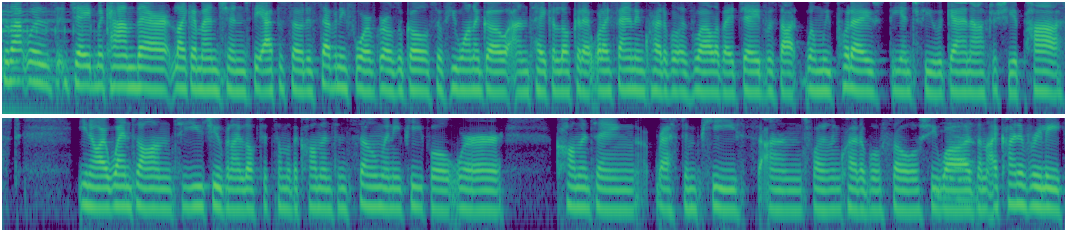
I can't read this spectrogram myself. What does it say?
So that was Jade McCann there. Like I mentioned, the episode is 74 of Girls with Goals. So if you want to go and take a look at it, what I found incredible as well about Jade was that when we put out the interview again after she had passed, you know, I went on to YouTube and I looked at some of the comments, and so many people were commenting, rest in peace, and what an incredible soul she was. And I kind of really,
